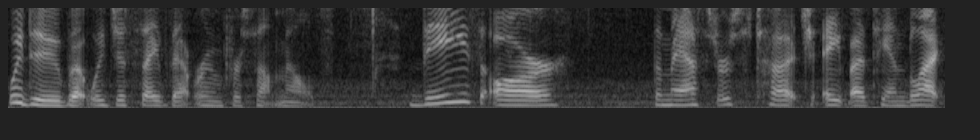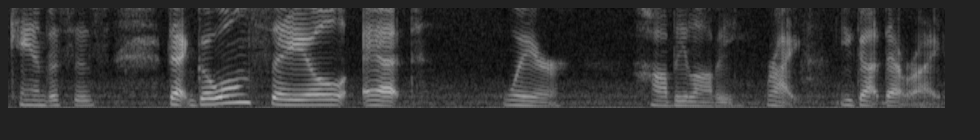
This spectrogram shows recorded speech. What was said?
We do, but we just save that room for something else. These are the Master's Touch 8 by 10 black canvases that go on sale at where? Hobby Lobby. Right, you got that right.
